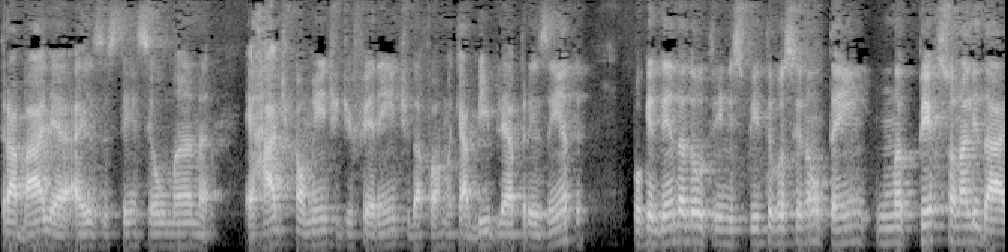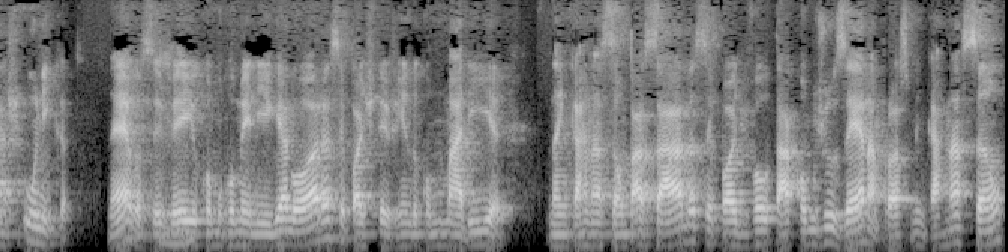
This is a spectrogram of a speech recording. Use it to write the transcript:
trabalha a existência humana é radicalmente diferente da forma que a Bíblia apresenta, porque dentro da doutrina espírita você não tem uma personalidade única. Né? Você uhum. veio como Rumenig agora, você pode ter vindo como Maria na encarnação passada, você pode voltar como José na próxima encarnação,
